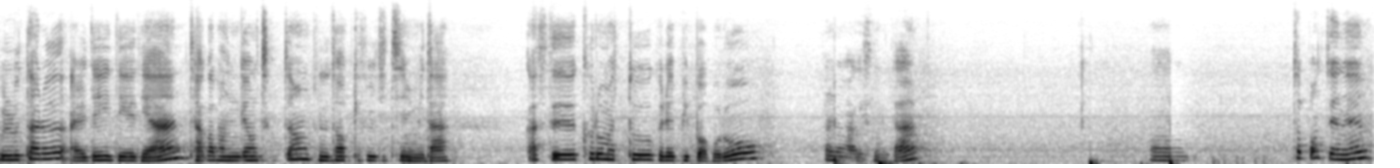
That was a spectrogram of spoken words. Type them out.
글루타르 알데히드에 대한 작업 환경 측정 분석 기술 지침입니다. 가스 크로마토그래피법으로 설명하겠습니다. 어, 첫 번째는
